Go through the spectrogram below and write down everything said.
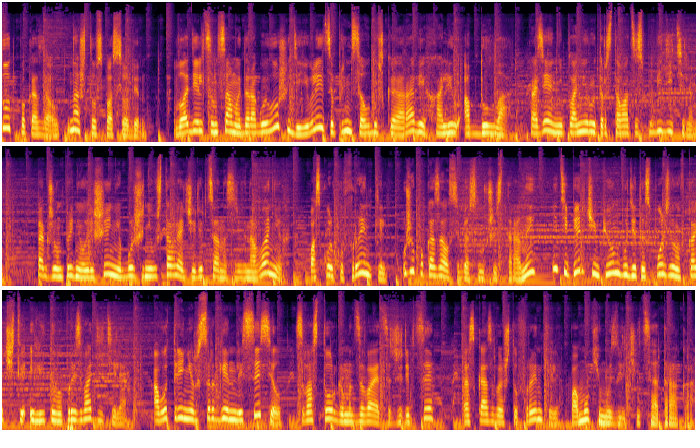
тот показал, на что способен. Владельцем самой дорогой лошади является принц Саудовской Аравии Халил Абдулла. Хозяин не планирует расставаться с победителем. Также он принял решение больше не выставлять жеребца на соревнованиях, поскольку Френкель уже показал себя с лучшей стороны, и теперь чемпион будет использован в качестве элитного производителя. А вот тренер сэр Генли Сесил с восторгом отзывается о жеребце, рассказывая, что Френкель помог ему излечиться от рака.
